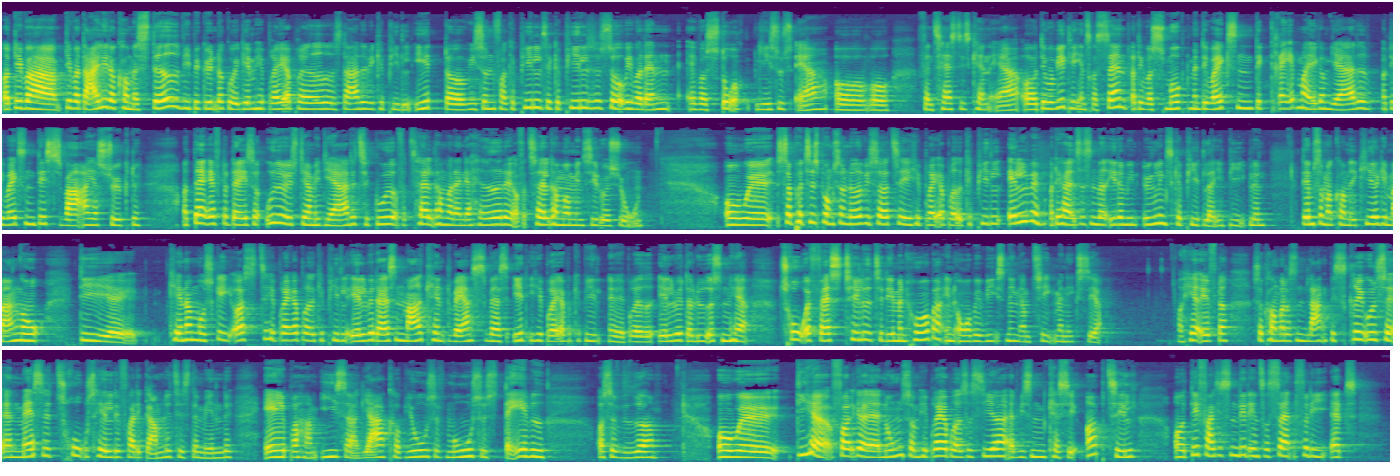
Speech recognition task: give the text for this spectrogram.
og det var, det var dejligt at komme afsted. Vi begyndte at gå igennem Hebræerbrevet, startede vi kapitel 1, og vi sådan fra kapitel til kapitel, så så vi, hvordan, øh, hvor stor Jesus er, og hvor, fantastisk han er. Og det var virkelig interessant, og det var smukt, men det var ikke sådan, det greb mig ikke om hjertet, og det var ikke sådan det svar, jeg søgte. Og dag efter dag, så udøste jeg mit hjerte til Gud, og fortalte ham, hvordan jeg havde det, og fortalte ham om min situation. Og øh, så på et tidspunkt, så nåede vi så til Hebræerbrevet kapitel 11, og det har altid sådan været et af mine yndlingskapitler i Bibelen. Dem, som har kommet i kirke i mange år, de øh, kender måske også til Hebræerbrevet kapitel 11. Der er sådan en meget kendt vers, vers 1 i Hebræerbrevet 11, øh, der lyder sådan her. Tro er fast tillid til det, man håber, en overbevisning om ting, man ikke ser. Og herefter så kommer der sådan en lang beskrivelse af en masse troshelte fra det gamle testamente. Abraham, Isak, Jakob, Josef, Moses, David osv. Og øh, de her folk er nogen, som Hebræerbrevet så siger, at vi sådan kan se op til, og det er faktisk sådan lidt interessant, fordi at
